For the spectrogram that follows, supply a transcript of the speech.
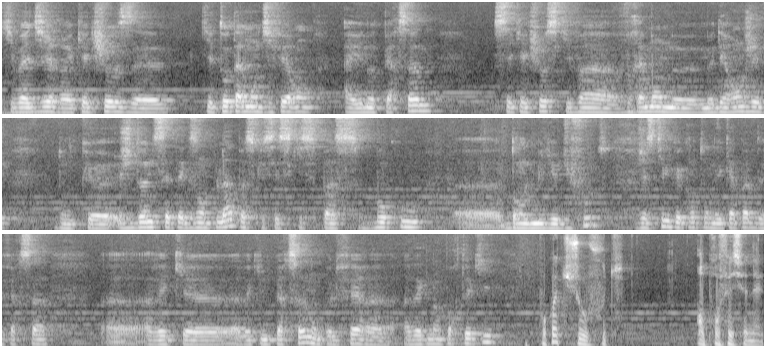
qui va dire quelque chose qui est totalement différent à une autre personne, c'est quelque chose qui va vraiment me déranger. Donc euh, je donne cet exemple-là parce que c'est ce qui se passe beaucoup euh, dans le milieu du foot. J'estime que quand on est capable de faire ça euh, avec, avec une personne, on peut le faire avec n'importe qui. Pourquoi tu joues au foot en professionnel?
